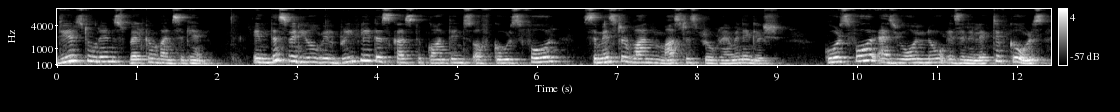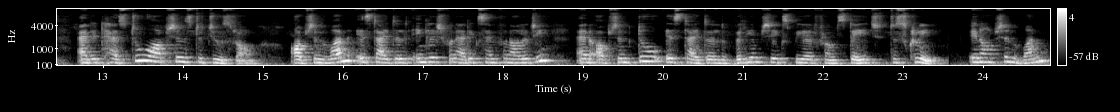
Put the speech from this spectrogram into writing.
Dear students, welcome once again. In this video, we'll briefly discuss the contents of Course 4, Semester 1 Master's Program in English. Course 4, as you all know, is an elective course and it has two options to choose from. Option 1 is titled English Phonetics and Phonology and option 2 is titled William Shakespeare from Stage to Screen. In option 1,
